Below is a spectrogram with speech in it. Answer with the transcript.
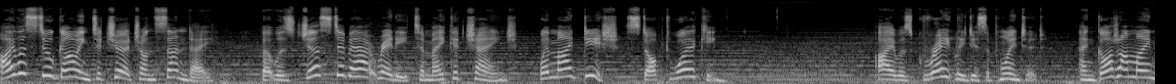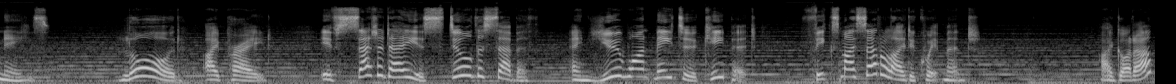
I was still going to church on Sunday, but was just about ready to make a change when my dish stopped working. I was greatly disappointed and got on my knees. Lord, I prayed, if Saturday is still the Sabbath and you want me to keep it, fix my satellite equipment. I got up,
